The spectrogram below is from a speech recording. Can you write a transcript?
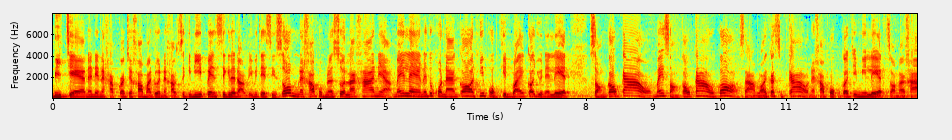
บีเจนั่นเองนะครับก็จะเข้ามาด้วยนะครับสกินนี้เป็นสกินระดับลิมิเต็ดสีส้มนะครับผมนะส่วนราคาเนี่ยไม่แรงนะทุกคนนะก็ที่ผมคิดไว้ก็อยู่ในเลท299 ไม่ 299 ก็ 399นะครับผมก็จะมีเลท2ราคา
